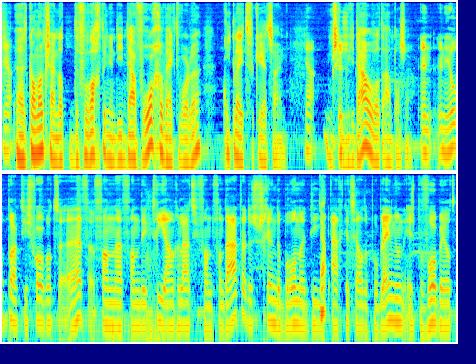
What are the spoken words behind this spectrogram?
Ja. Uh, het kan ook zijn dat de verwachtingen die daarvoor gewekt worden, compleet verkeerd zijn. Ja, Misschien dus moet je daar wel wat aanpassen. Een, een heel praktisch voorbeeld uh, van, uh, van die triangulatie van, van data, dus verschillende bronnen die ja. eigenlijk hetzelfde probleem doen, is bijvoorbeeld,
